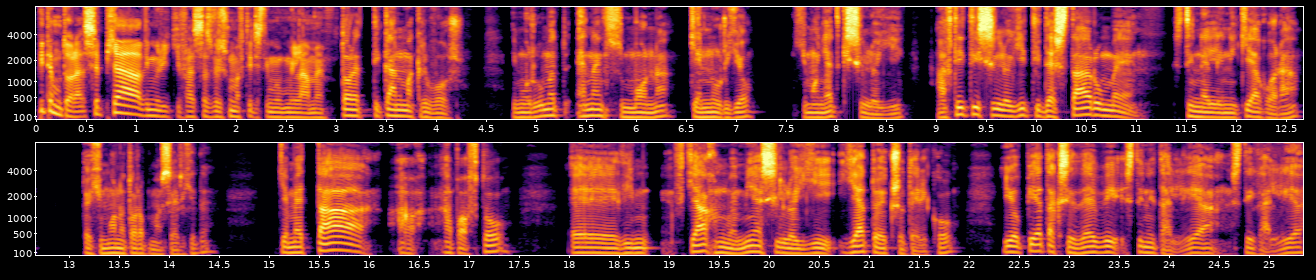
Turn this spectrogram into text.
Πείτε μου τώρα, σε ποια δημιουργική φάση σας βρίσκουμε αυτή τη στιγμή που μιλάμε; Τώρα τι κάνουμε ακριβώς; Δημιουργούμε έναν χειμώνα καινούριο, χειμωνιάτικη συλλογή. Αυτή τη συλλογή την τεστάρουμε στην ελληνική αγορά, το χειμώνα τώρα που μας έρχεται, και μετά από αυτό ε, φτιάχνουμε μία συλλογή για το εξωτερικό, η οποία ταξιδεύει στην Ιταλία, στη Γαλλία.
